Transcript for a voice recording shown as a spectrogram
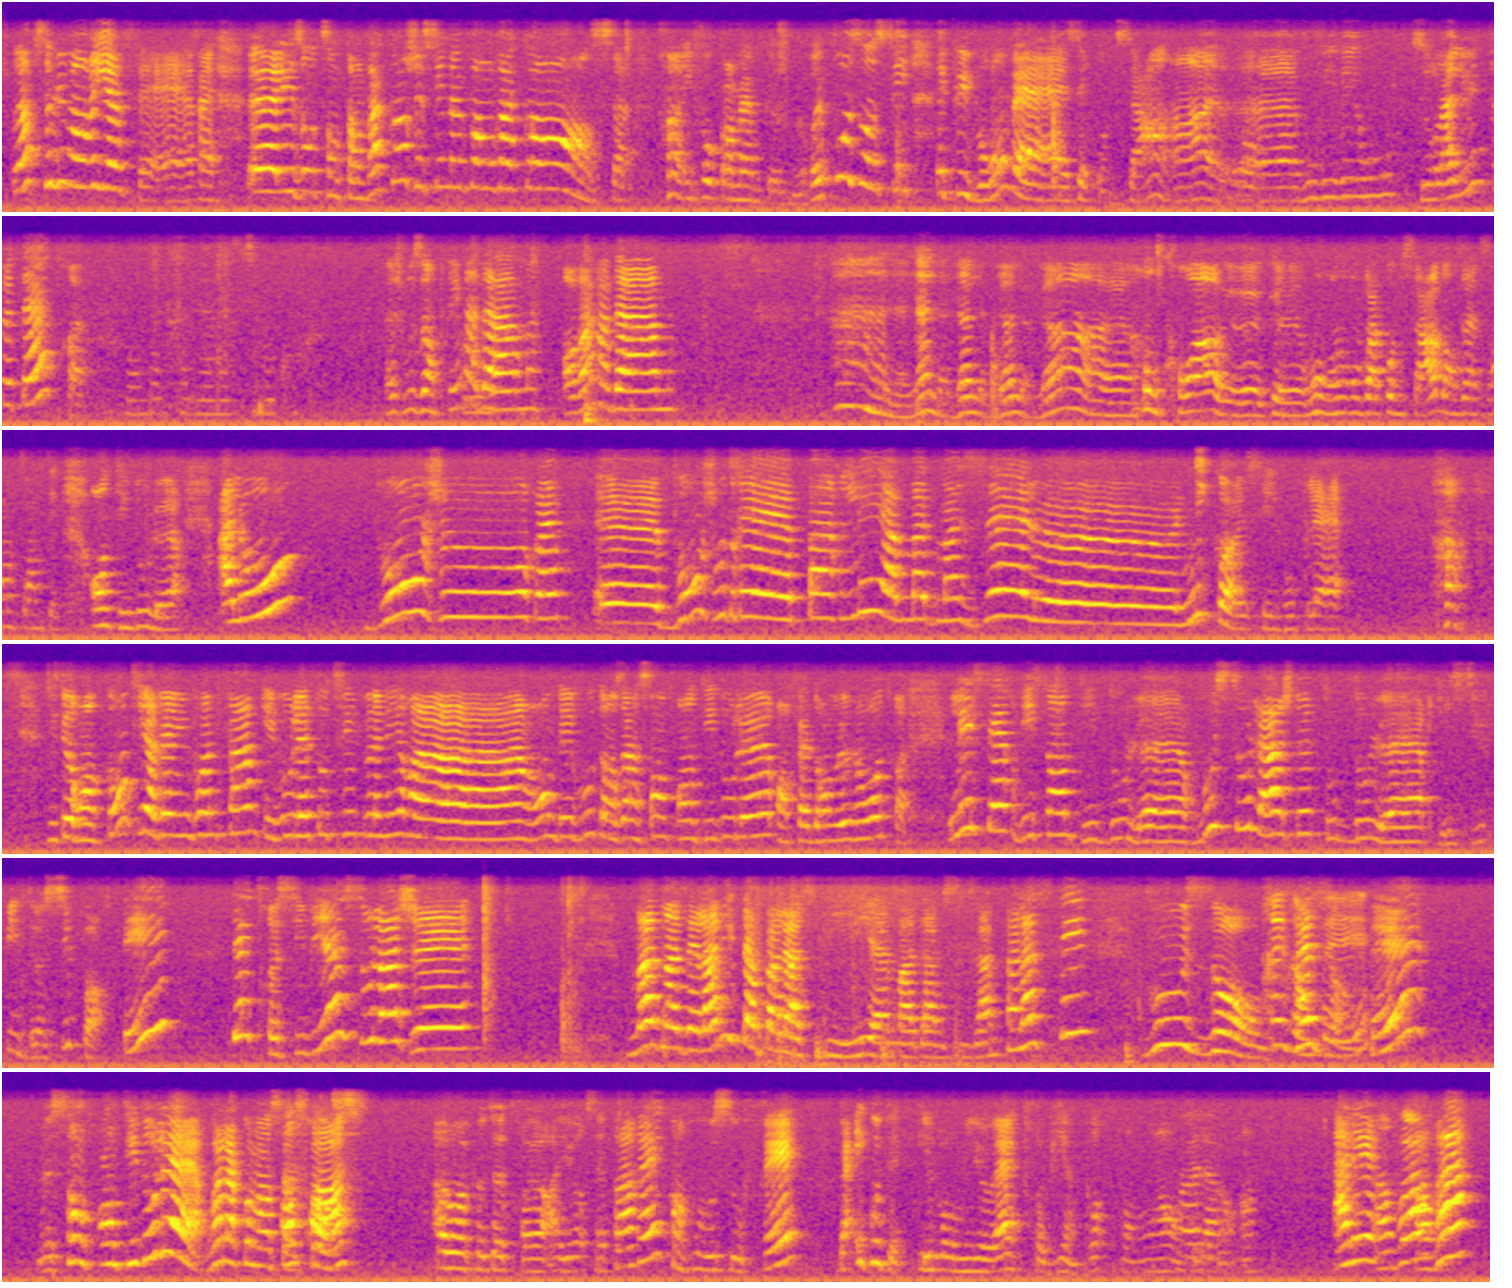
Je peux absolument rien faire. Euh, les autres sont en vacances, je ne suis même pas en vacances. Il faut quand même que je me repose aussi. Et puis bon, ben, c'est comme ça. Hein. Euh, vous vivez où? Sur la Lune, peut-être? Bon, ben, très bien, merci beaucoup. Vous en prie, madame. Au revoir, madame. Ah là là là là là euh, on croit euh, qu'on on va comme ça dans un centre antidouleur. Allô? Bonjour. Euh, bon, je voudrais parler à mademoiselle euh, Nicole, s'il vous plaît. Ah, tu te rends compte, il y avait une bonne femme qui voulait tout de suite venir à un rendez-vous centre antidouleur, enfin dans le nôtre. Les services antidouleurs vous soulagent de toute douleur. Il suffit de supporter, d'être si bien soulagé. Mademoiselle Anita Palasti et Madame Suzanne Palasti vous ont présenté, le centre antidouleur. Voilà comment ça se passe. Alors peut-être euh, ailleurs c'est pareil, quand vous souffrez, écoutez, il vaut mieux être bien portant. Voilà. Hein. Allez, au revoir. Au revoir.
